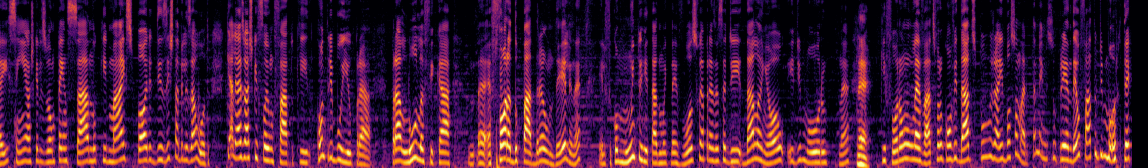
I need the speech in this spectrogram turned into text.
aí sim, eu acho que eles vão pensar no que mais pode desestabilizar o outro. Que, aliás, eu acho que foi um fato que contribuiu para para Lula ficar é, é, fora do padrão dele, né? Ele ficou muito irritado, muito nervoso. Foi a presença de Dallagnol e de Moro, né? É. que foram levados, foram convidados por Jair Bolsonaro. Também me surpreendeu o fato de Moro ter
